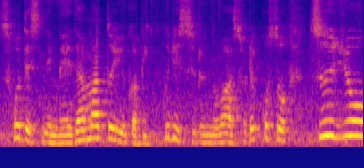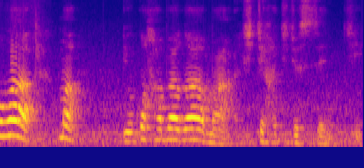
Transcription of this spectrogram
そうですね。目玉というかびっくりするのはそれこそ通常はまあ横幅がまあ7 8 0センチ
